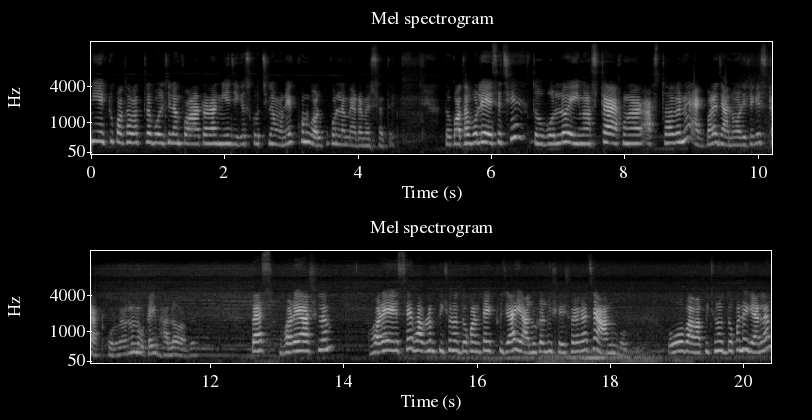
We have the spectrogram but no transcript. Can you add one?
নিয়ে একটু কথাবার্তা বলছিলাম পড়া টড়া নিয়ে জিজ্ঞেস করছিলাম, অনেকক্ষণ গল্প করলাম ম্যাডামের সাথে। তো কথা বলে এসেছি। তো বলল এই মাসটা এখন আর আসতে হবে না একবারে জানুয়ারি থেকে স্টার্ট করবে। বললাম, ওটাই ভালো হবে। ব্যাস ঘরে আসলাম। ঘরে এসে ভাবলাম পিছনের দোকানটা একটু যাই আলু টালু শেষ হয়ে গেছে আনব। ও বাবা পিছনের দোকানে গেলাম।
